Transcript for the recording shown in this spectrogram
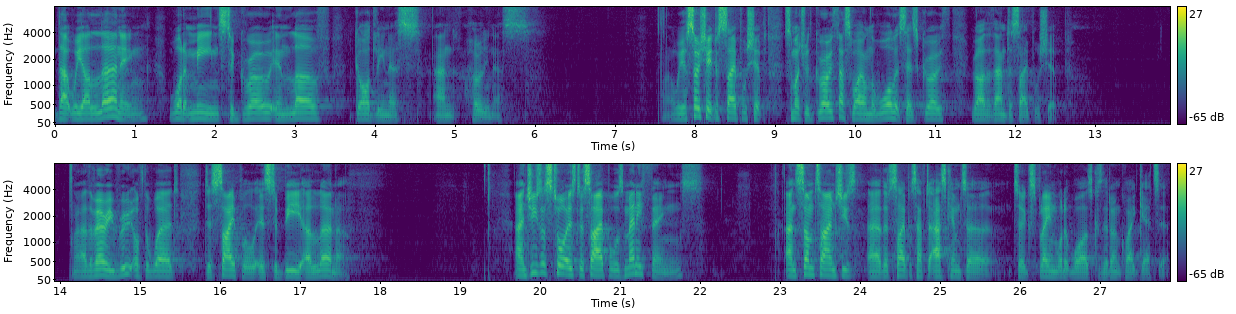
that we are learning what it means to grow in love, godliness, and holiness. Uh, we associate discipleship so much with growth. That's why on the wall it says growth rather than discipleship. Uh, the very root of the word disciple is to be a learner. And Jesus taught his disciples many things, and sometimes Jesus, uh, the disciples have to ask him to, to explain what it was because they don't quite get it.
